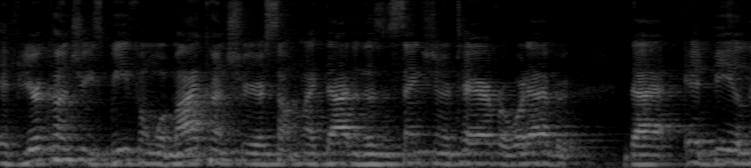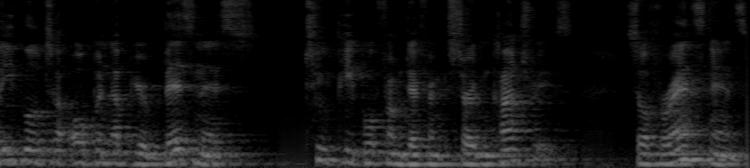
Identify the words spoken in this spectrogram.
if your country's beefing with my country or something like that, and there's a sanction or tariff or whatever, that it'd be illegal to open up your business to people from different certain countries. So, for instance,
